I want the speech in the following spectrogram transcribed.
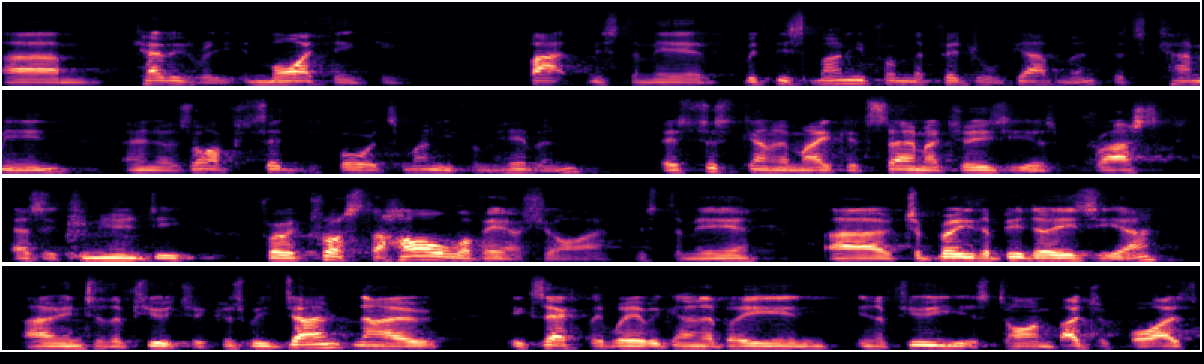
um, category, in my thinking. But, Mr Mayor, with this money from the federal government that's come in, and as I've said before, it's money from heaven, it's just going to make it so much easier for us as a community for across the whole of our Shire, Mr Mayor, uh, to breathe a bit easier uh, into the future because we don't know exactly where we're going to be in, in a few years' time, budget-wise,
